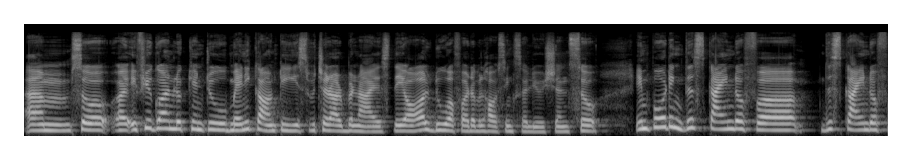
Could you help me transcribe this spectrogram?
Um, so uh, if you go and look into many counties which are urbanized they all do affordable housing solutions. So importing this kind of uh, this kind of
